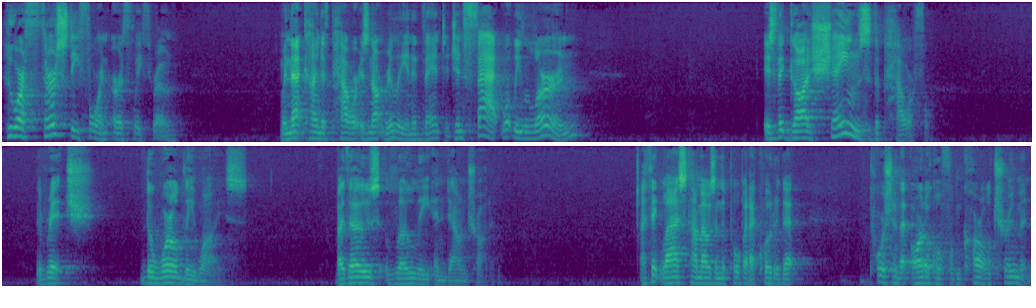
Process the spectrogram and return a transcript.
who are thirsty for an earthly throne when that kind of power is not really an advantage. In fact, what we learn is that God shames the powerful, the rich, the worldly wise, by those lowly and downtrodden. I think last time I was in the pulpit, I quoted that portion of that article from Carl Trueman.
